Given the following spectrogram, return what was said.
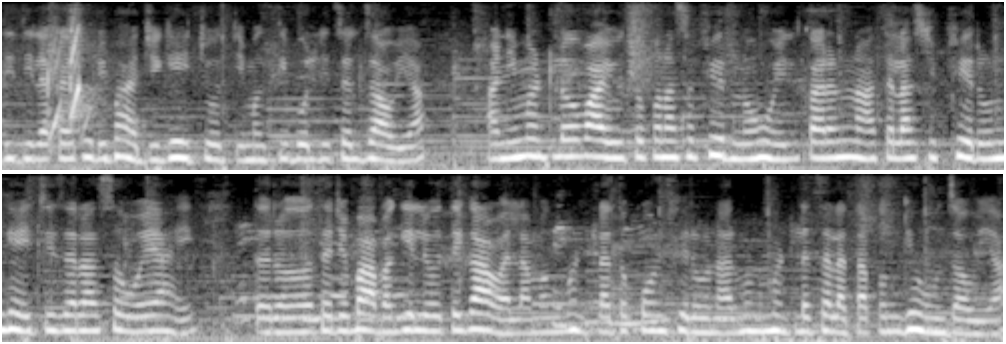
दिदीला काय थोडी भाजी घ्यायची होती मग ती बोलली चल जाऊया. आणि म्हटलं वायूचं पण असं फिरणं होईल कारण ना त्याला अशी फिरून घ्यायची जरा सवय आहे. तर त्याचे बाबा गेले होते गावाला. मग म्हटलं तर कोण फिरवणार? म्हणून म्हटलं चला आता आपण घेऊन जाऊया.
